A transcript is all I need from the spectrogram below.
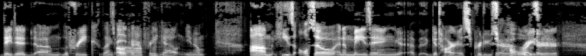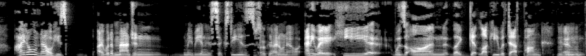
they did um, Le Freak, like Oh, okay. "Aw, freak Mhm. out, you know. Um, he's also an amazing uh, guitarist, producer, Yeah, how old is writer. I don't know. He's I would imagine maybe in his sixties. Okay. I don't know. Anyway, he was on like Get Lucky with Daft Punk Mm-hmm. and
